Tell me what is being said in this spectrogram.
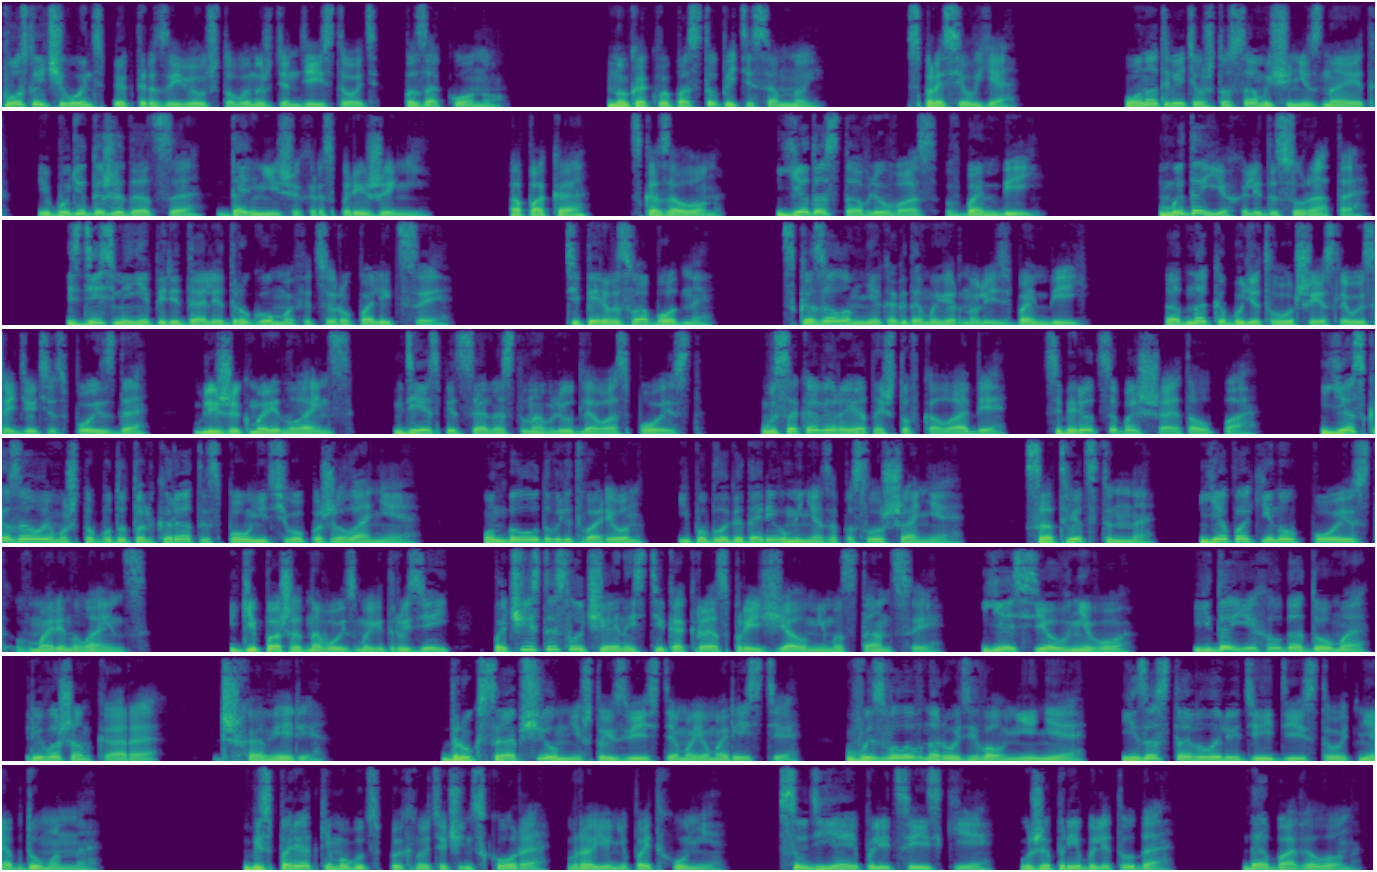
после чего инспектор заявил, что вынужден действовать по закону. «Но как вы поступите со мной?» — спросил я. Он ответил, что сам еще не знает и будет дожидаться дальнейших распоряжений. «А пока», — сказал он, — «я доставлю вас в Бомбей». Мы доехали до Сурата. Здесь меня передали другому офицеру полиции. «Теперь вы свободны», — сказал он мне, когда мы вернулись в Бомбей. «Однако будет лучше, если вы сойдете с поезда ближе к Марин Лайнс, где я специально остановлю для вас поезд. Высока вероятность, что в Колабе соберется большая толпа. Я сказал ему, что буду только рад исполнить его пожелание. Он был удовлетворен и поблагодарил меня за послушание. Соответственно, я покинул поезд в Марин Лайнс. Экипаж одного из моих друзей по чистой случайности как раз проезжал мимо станции. Я сел в него и доехал до дома Ривашанкара Джхавери. Друг сообщил мне, что известие о моем аресте вызвало в народе волнение и заставило людей действовать необдуманно. Беспорядки могут вспыхнуть очень скоро, в районе Пайтхуни. Судья и полицейские уже прибыли туда. добавил он.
